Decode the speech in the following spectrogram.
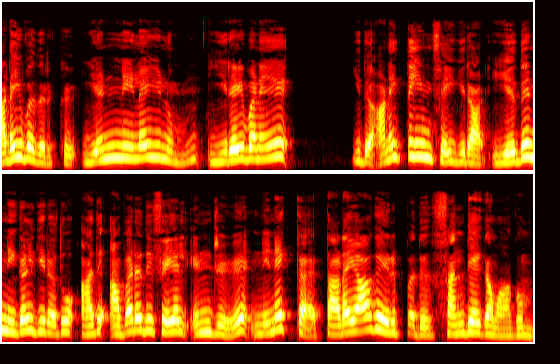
அடைவதற்கு என் நிலையிலும் இறைவனே இது அனைத்தையும் செய்கிறார். எது நிகழ்கிறதோ அது அவரது செயல் என்று நினைக்க தடையாக இருப்பது சந்தேகமாகும்.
